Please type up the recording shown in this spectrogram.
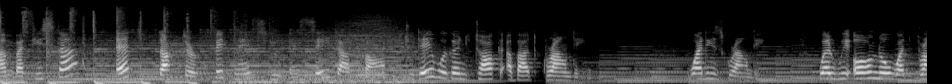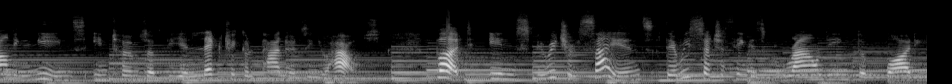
I'm Batista at drfitnessusa.com. Today we're going to talk about grounding. What is grounding? Well, we all know what grounding means in terms of the electrical panels in your house. But in spiritual science, there is such a thing as grounding the body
